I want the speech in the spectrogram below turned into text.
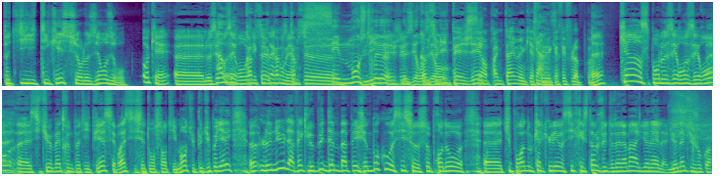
petit ticket sur le 0-0. Ok, euh, le 0-0, Ah ouais, Comme ce, comme, comme ce, C'est monstrueux, Lille, le 0-0. comme celui de PSG en prime time qui a, 15. fait, qui a fait flop. Quoi. Hein 15 pour le 0-0. Euh, si tu veux mettre une petite pièce, c'est vrai, si c'est ton sentiment, tu peux, tu peux y aller. Euh, le nul avec le but d'Mbappé, j'aime beaucoup aussi ce, ce prono. Euh, tu pourras nous le calculer aussi, Christophe. Je vais donner la main à Lionel. Lionel, tu joues quoi?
